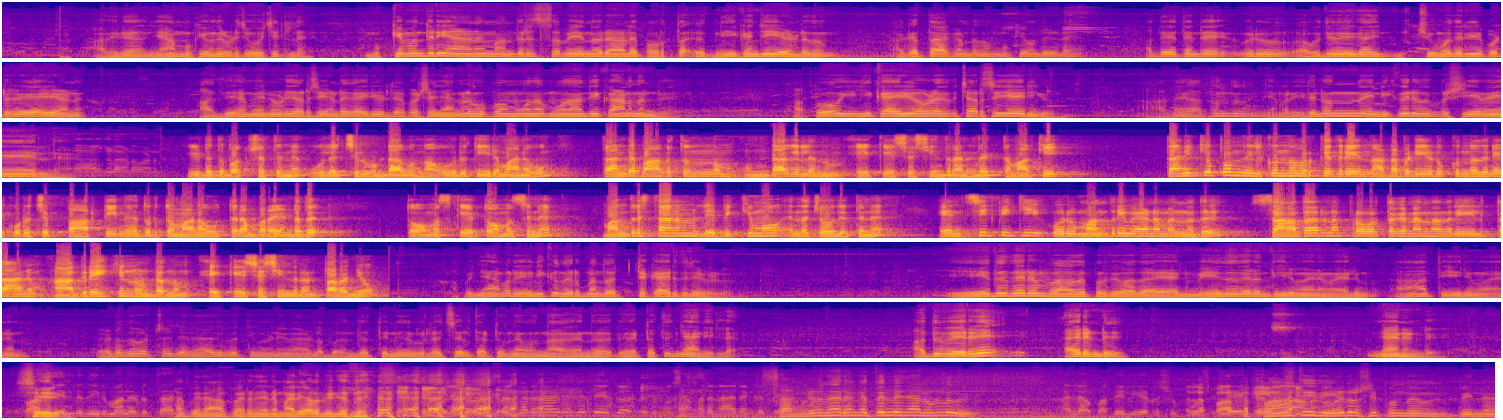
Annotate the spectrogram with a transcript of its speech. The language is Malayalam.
അതിന് ഞാൻ മുഖ്യമന്ത്രിയോട് ചോദിച്ചിട്ടില്ല. മുഖ്യമന്ത്രിയാണ് മന്ത്രിസഭയിൽ നിന്ന് ഒരാളെ പുറത്ത് നീക്കം ചെയ്യേണ്ടതും അകത്താക്കേണ്ടതും മുഖ്യമന്ത്രിയുടെ അദ്ദേഹത്തിന്റെ ഒരു ഔദ്യോഗിക ചുമതലയിൽപ്പെട്ടൊരു കാര്യമാണ്. അദ്ദേഹം എന്നോട് ചർച്ച ചെയ്യേണ്ട കാര്യമില്ല. പക്ഷേ ഞങ്ങൾ ഇപ്പം മൂന്നാം മൂന്നാം തീയതി കാണുന്നുണ്ട്. അപ്പോൾ ഈ കാര്യം അവിടെ ചർച്ച ചെയ്യുമായിരിക്കും അത് അതൊന്നും ഞാൻ ഇതിനൊന്നും എനിക്കൊരു വിഷയമേ അല്ല. ഇടതുപക്ഷത്തിന് ഉലച്ചിലുണ്ടാകുന്ന ഒരു തീരുമാനവും തന്റെ ഭാഗത്തു നിന്നും ഉണ്ടാകില്ലെന്നും എ കെ ശശീന്ദ്രൻ വ്യക്തമാക്കി. തനിക്കൊപ്പം നിൽക്കുന്നവർക്കെതിരെ നടപടിയെടുക്കുന്നതിനെക്കുറിച്ച് പാർട്ടി നേതൃത്വമാണ് ഉത്തരം പറയേണ്ടത്. തോമസ് കെ തോമസിന് മന്ത്രിസ്ഥാനം ലഭിക്കുമോ എന്ന ചോദ്യത്തിന് എൻ സി പിക്ക് ഒരു മന്ത്രി വേണമെന്നത് സാധാരണ പ്രവർത്തകൻ എന്ന നിലയിൽ താനും ആഗ്രഹിക്കുന്നുണ്ടെന്നും എ കെ ശശീന്ദ്രൻ പറഞ്ഞു. അപ്പോൾ ഞാൻ പറയും എനിക്ക് നിർബന്ധം ഒറ്റ കാര്യത്തിലേ ഉള്ളൂ. ഏത് തരം വാദപ്രതിവാദമായാലും ഏത് തരം തീരുമാനമായാലും ആ തീരുമാനം ഇടതുപക്ഷ ജനാധിപത്യ മുന്നണിയുമായുള്ള ബന്ധത്തിന് ഉലച്ചൽ തട്ടുന്ന ഒന്നാകുന്ന ഘട്ടത്തിൽ ഞാനില്ല. അതുവരെ ആരുണ്ട്? ഞാനുണ്ട്. ശരി. തീരുമാനം എടുത്താൽ പിന്നെ ആ പറഞ്ഞ മലയാളം പിന്നെ എന്താ? സംഘടനാ രംഗത്തല്ലേ ഞാനുള്ളത്. അല്ല പാർട്ടി ലീഡർഷിപ്പ് ഒന്നും പിന്നെ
